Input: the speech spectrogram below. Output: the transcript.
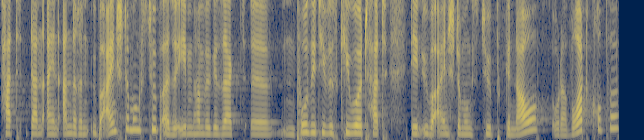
hat dann einen anderen Übereinstimmungstyp. Also eben haben wir gesagt, äh, ein positives Keyword hat den Übereinstimmungstyp genau oder Wortgruppe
